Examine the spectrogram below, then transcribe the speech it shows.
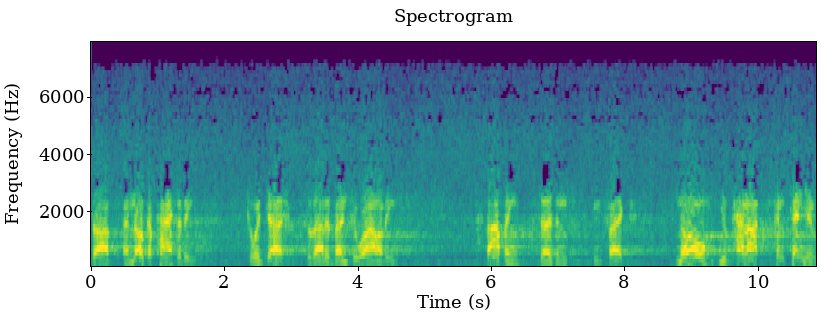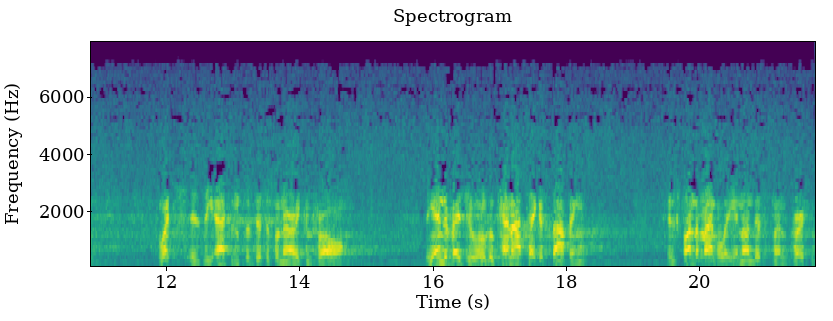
stopped and no capacity to adjust to that eventuality. Stopping says, in effect, no, you cannot continue, which is the essence of disciplinary control. The individual who cannot take a stopping is fundamentally an undisciplined person.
